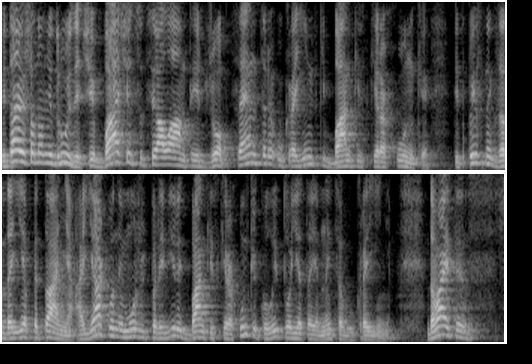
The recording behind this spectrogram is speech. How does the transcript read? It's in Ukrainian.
Вітаю, шановні друзі! Чи бачать соціаланти і джоб-центр українські банківські рахунки? Підписник задає питання: а як вони можуть перевірити банківські рахунки, коли то є таємниця в Україні? Давайте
